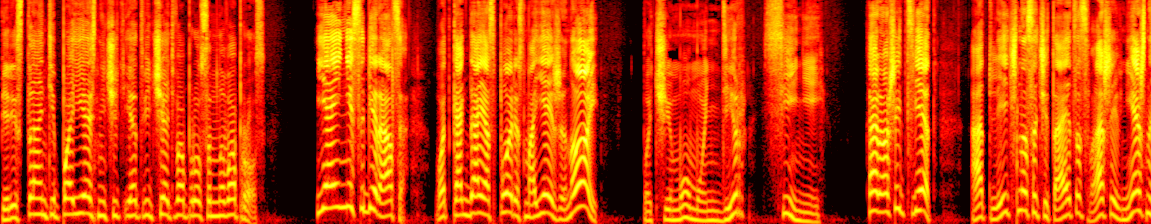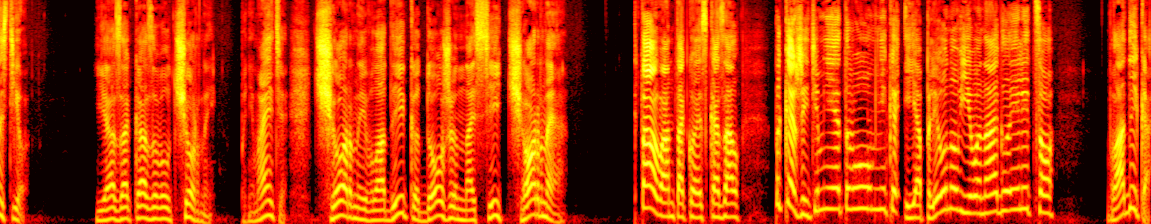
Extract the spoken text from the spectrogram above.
«Перестаньте поясничать и отвечать вопросом на вопрос». «Я и не собирался. Вот когда я спорю с моей женой...» «Почему мундир синий?» «Хороший цвет. Отлично сочетается с вашей внешностью». «Я заказывал черный. Понимаете? Черный владыка должен носить черное». «Кто вам такое сказал?» Покажите мне этого умника, и я плюну в его наглое лицо. Владыка,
